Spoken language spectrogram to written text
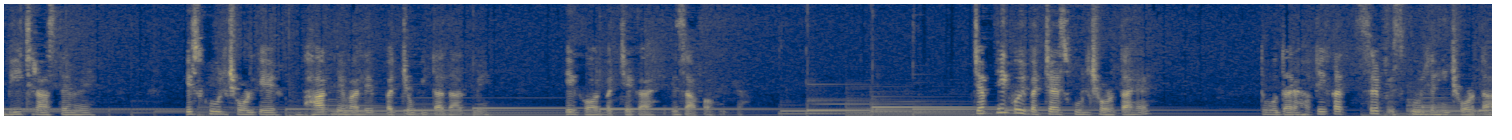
بیچ راستے میں اسکول چھوڑ کے بھاگنے والے بچوں کی تعداد میں ایک اور بچے کا اضافہ ہو گیا۔ جب بھی کوئی بچہ اسکول چھوڑتا ہے، تو وہ در حقیقت صرف اسکول نہیں چھوڑتا،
